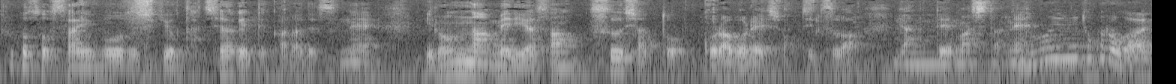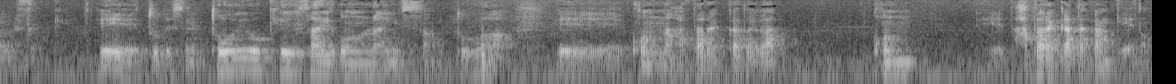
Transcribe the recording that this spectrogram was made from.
それこそサイボーズ式を立ち上げてからですねいろんなメディアさん数社とコラボレーション実はやってましたね。どういうところがありましたっけ？えーとですね、東洋経済オンラインさんとは、えー、こんな働き方がこん働き方関係の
